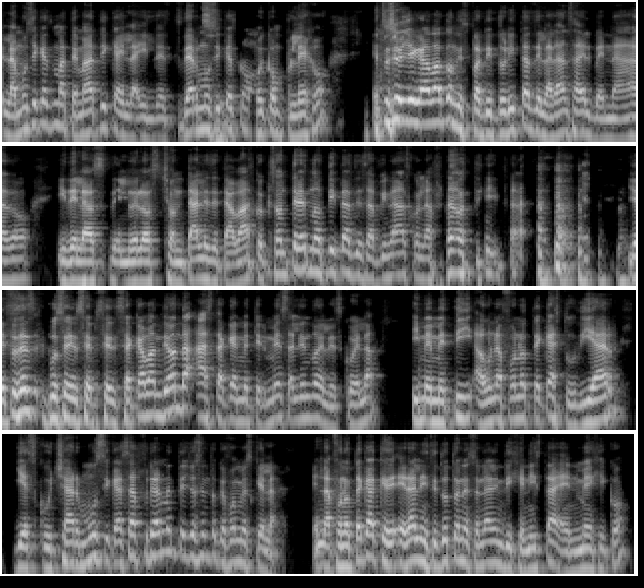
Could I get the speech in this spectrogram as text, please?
la música es matemática y, la, y estudiar música es como muy complejo. Entonces yo llegaba con mis partituritas de la danza del venado y de, las, de, los chontales de Tabasco, que son tres notitas desafinadas con la flautita. y entonces, pues se, se, se, acaban de onda hasta que me terminé saliendo de la escuela y me metí a una fonoteca a estudiar y escuchar música. Esa realmente yo siento que fue mi esquela. En la fonoteca que era el Instituto Nacional Indigenista en México,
